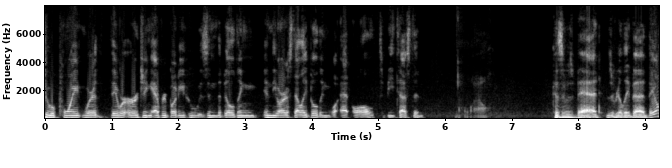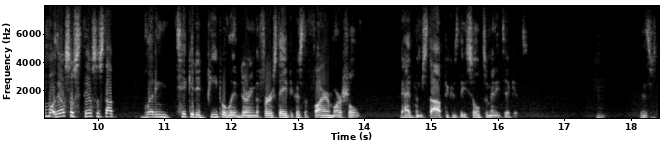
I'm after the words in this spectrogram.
to a point where they were urging everybody who was in the building in the Artist Alley building at all to be tested oh wow. because it was bad. It was really bad. They almost they also they also stopped letting ticketed people in during the first day because the fire marshal had them stop because they sold so many tickets. Hmm. It's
